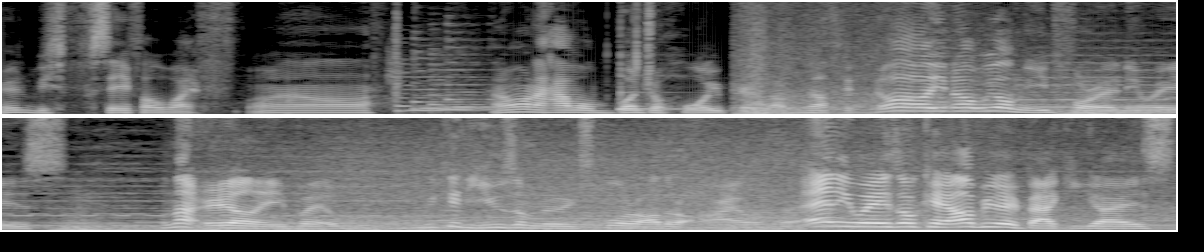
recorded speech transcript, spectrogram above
It'd be safe. I'll buy. well, I don't want to have a bunch of Hyoi pears out of nothing. Oh, you know, we all need four anyways. Well, not really, but we could use them to explore other islands. Anyways, okay, I'll be right back, you guys.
